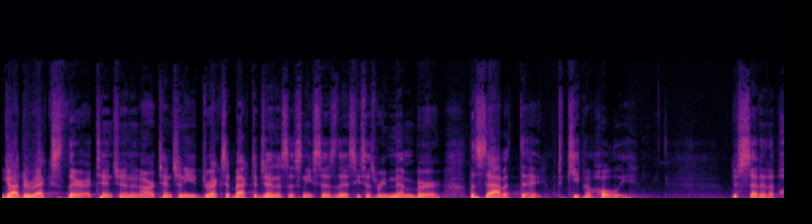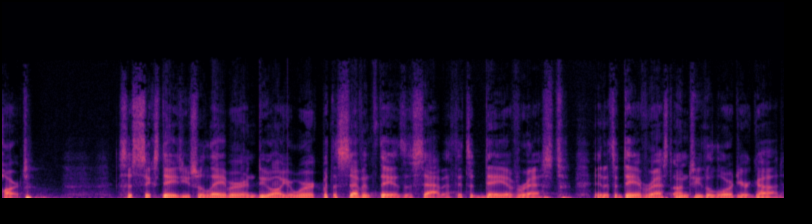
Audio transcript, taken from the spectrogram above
God directs their attention and our attention, He directs it back to Genesis, and He says this He says, Remember the Sabbath day to keep it holy. Just set it apart. So six days you shall labor and do all your work, but the seventh day is the Sabbath. It's a day of rest, and it's a day of rest unto the Lord your God.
